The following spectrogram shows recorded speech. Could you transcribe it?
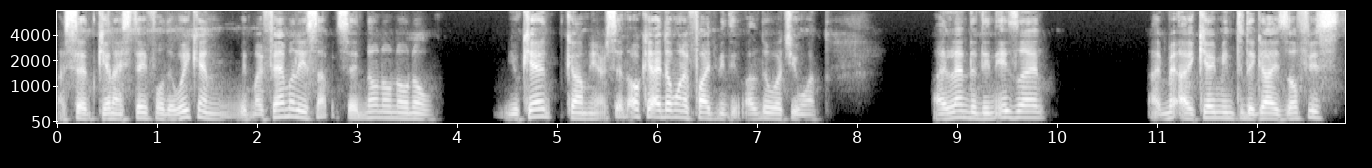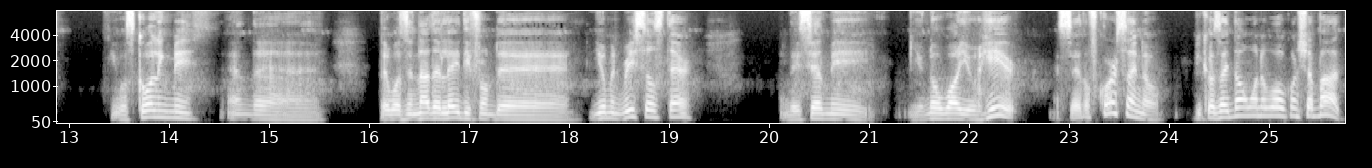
I said, Can I stay for the weekend with my family? Some he said, No, no, no, no. You can't come here. I said, Okay, I don't want to fight with you. I'll do what you want. I landed in Israel. I, I came into the guy's office. He was calling me, and uh, there was another lady from the human resource there. And they said me, You know why you're here? I said, Of course I know, because I don't want to work on Shabbat.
